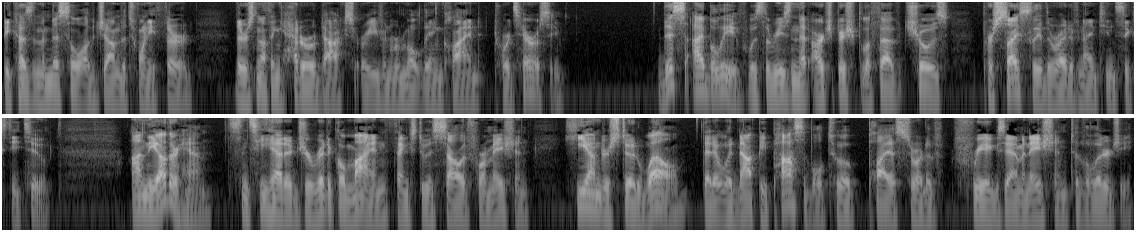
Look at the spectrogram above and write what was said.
because in the Missal of John 23rd, there's nothing heterodox or even remotely inclined towards heresy. This, I believe, was the reason that Archbishop Lefebvre chose precisely the rite of 1962. On the other hand, since he had a juridical mind thanks to his solid formation, he understood well that it would not be possible to apply a sort of free examination to the liturgy,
